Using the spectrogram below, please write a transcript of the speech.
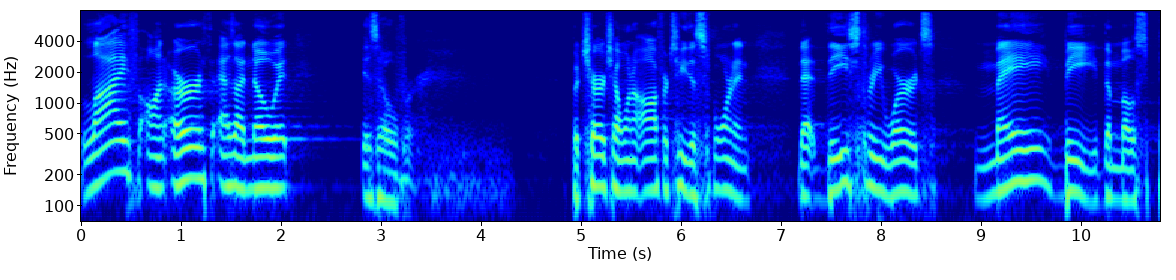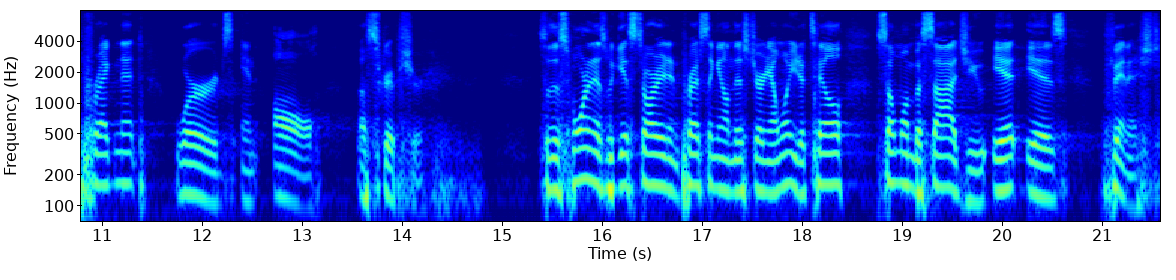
Life on earth as I know it is over. But, church, I want to offer to you this morning that these three words may be the most pregnant words in all of Scripture. So, this morning, as we get started and pressing in on this journey, I want you to tell someone beside you, it is finished.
